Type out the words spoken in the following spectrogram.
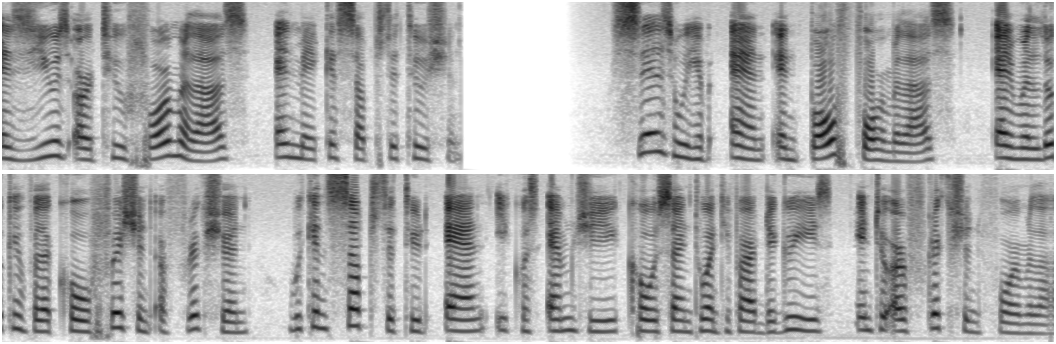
is use our two formulas and make a substitution. Since we have n in both formulas, and we're looking for the coefficient of friction, we can substitute n equals mg cosine 25 degrees into our friction formula.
